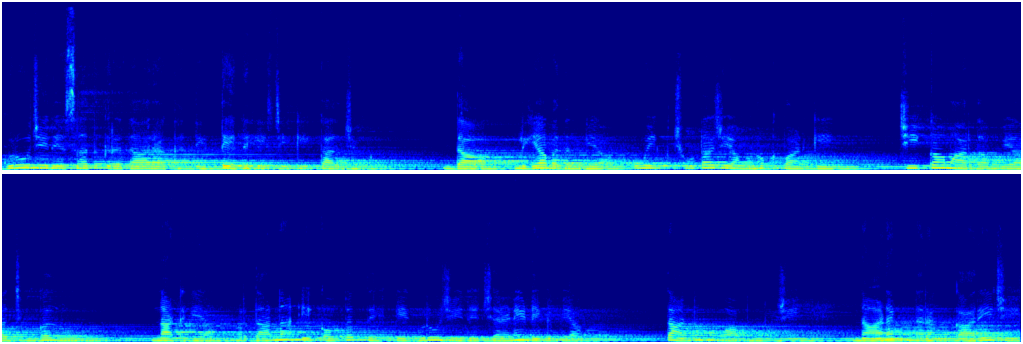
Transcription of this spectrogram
ਗੁਰੂ ਜੀ ਦੇ ਸਤਿਕਰਤਾਰ ਆਖਣ ਦੀ ਢਿੱਲ ਹੀ ਸੀ ਕਿ ਕਲਯੁਗ ਦਾ ਲਿਆ ਬਦਲ ਗਿਆ, ਉਹ ਇੱਕ ਛੋਟਾ ਜਿਹਾ ਮਨੁੱਖ ਬਣ ਕੇ ਚੀਕਾਂ ਮਾਰਦਾ ਹੋਇਆ ਜੰਗਲ ਨੂੰ ਨੱਠ ਗਿਆ। ਮਰਦਾਨਾ ਇਹ ਕੌਤਕ ਦੇਖ ਕੇ ਗੁਰੂ ਜੀ ਦੇ ਚਰਣੇ ਡਿੱਗ ਪਿਆ। ਧੰਨ ਹੋ ਆਪ ਗੁਰੂ ਜੀ। ਨਾਨਕ ਨਿਰੰਕਾਰੀ ਜੀ,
